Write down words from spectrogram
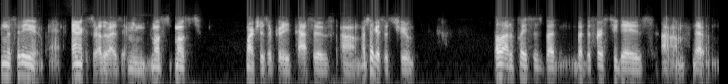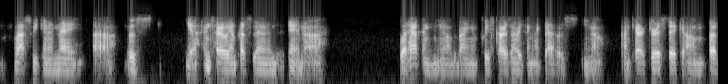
in the city, anarchists or otherwise. I mean, most most marches are pretty passive, um, which I guess is true a lot of places. But but the first two days, um, that last weekend in May, uh, was yeah, entirely unprecedented in uh, what happened. You know, the burning of police cars and everything like that was, you know, uncharacteristic. Um, but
